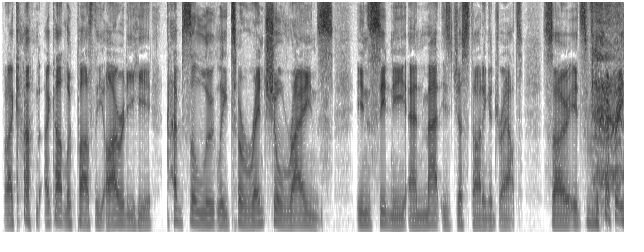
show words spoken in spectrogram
but I can't. I can't look past the irony here. Absolutely torrential rains in Sydney, and Matt is just starting a drought. So it's very,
